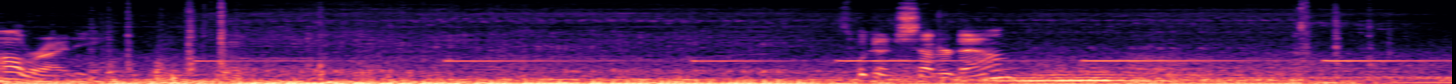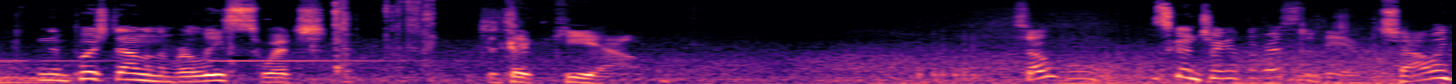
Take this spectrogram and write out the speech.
Alrighty. So we're to shut her down. And then push down on the release switch to take the key out. So, let's go and check out the rest of the vehicle, shall we?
